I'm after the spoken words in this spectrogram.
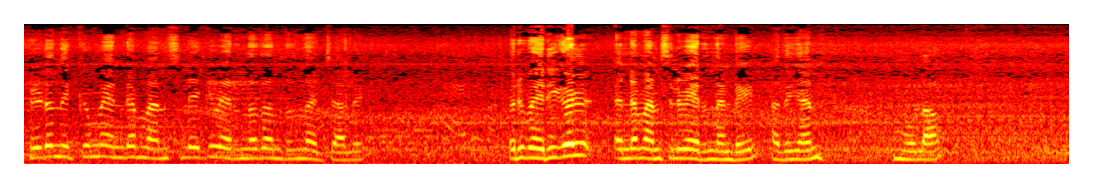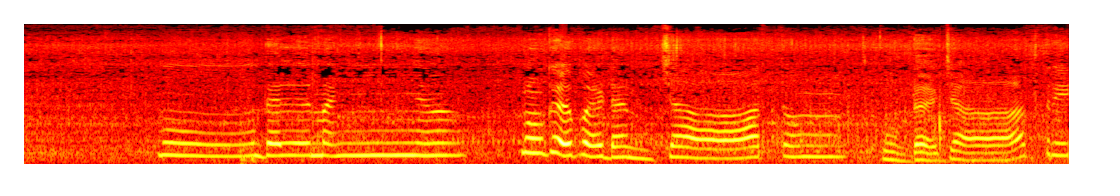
ഇവിടെ നിൽക്കുമ്പോ എന്റെ മനസ്സിലേക്ക് വരുന്നത് എന്തെന്ന് വെച്ചാൽ ഒരു വരികൾ എന്റെ മനസ്സിൽ വരുന്നുണ്ട്. അത് ഞാൻ മുള മൂതൽ മഞ്ഞ മുഖപടം ചാത്തും കുടജാത്രീ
